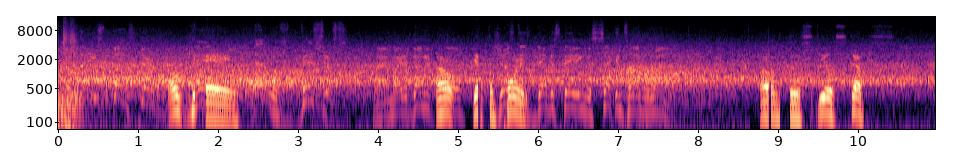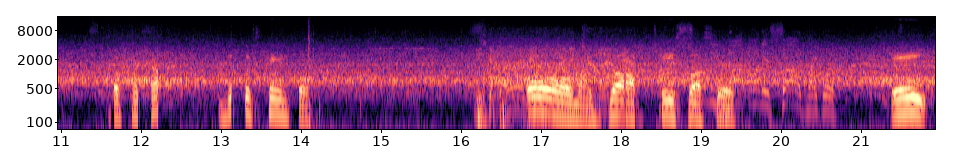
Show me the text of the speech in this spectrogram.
Face buster. Okay. That was vicious. That might have done it. I don't get the Just point devastating the second time around. of the steel steps. But for now, this looks painful. He's got. Oh my god. Face buster. on his side, Michael. Eight.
